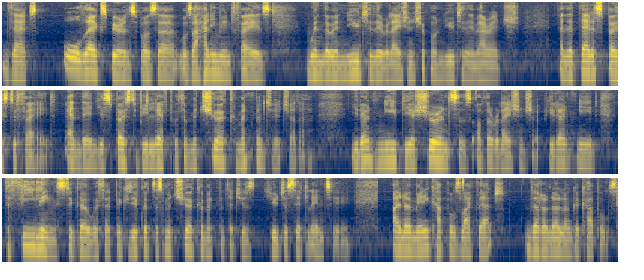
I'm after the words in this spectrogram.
That all they experienced was a was a honeymoon phase when they were new to their relationship or new to their marriage and that that is supposed to fade and then you're supposed to be left with a mature commitment to each other you don't need the assurances of the relationship. You don't need the feelings to go with it because you've got this mature commitment that you, you just settle into. I know many couples like that that are no longer couples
